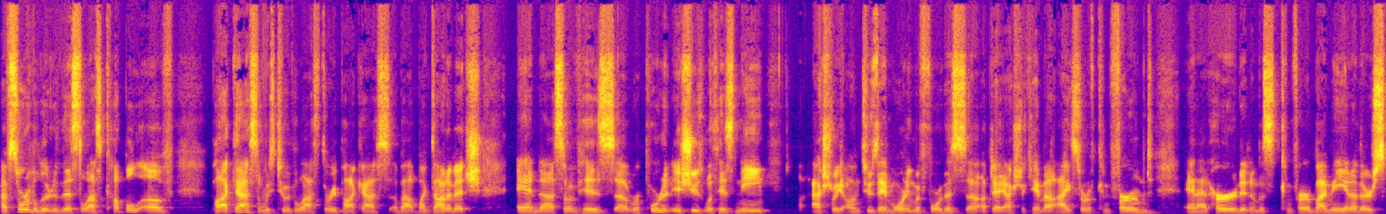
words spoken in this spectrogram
I've sort of alluded to this the last couple of podcasts, at least two of the last three podcasts about Bogdanovic and uh, some of his uh, reported issues with his knee. Actually, on Tuesday morning before this uh, update actually came out, I sort of confirmed and I'd heard, and it was confirmed by me and others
